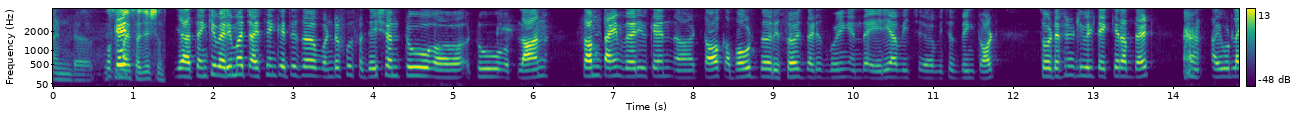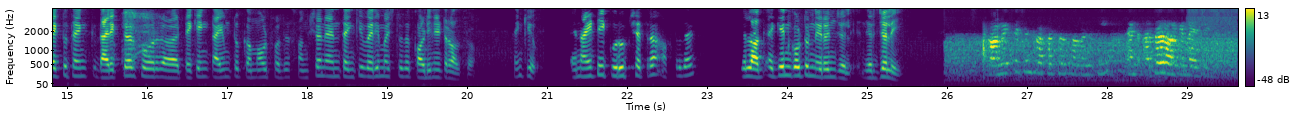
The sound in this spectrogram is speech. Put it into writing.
and uh, this is my suggestion. Yeah, thank you very much. I think it is a wonderful suggestion to uh, to plan some time where you can uh, talk about the research that is going in the area which uh, which is being taught. So definitely we'll take care of that. I would like to thank director for uh, taking time to come out for this function and thank you very much to the coordinator also. Thank you. NIT Kurukshetra after that we'll again go to Niranjali. Nirjali. Conversation Professor Savanti and other organizations.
